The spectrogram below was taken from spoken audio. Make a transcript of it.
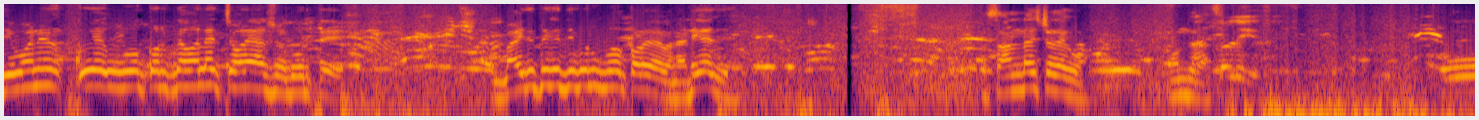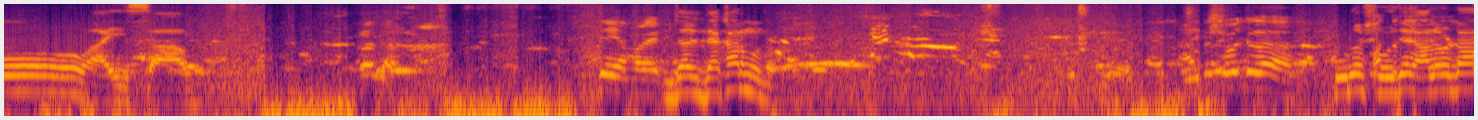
জীবনে উপভোগ করতে হলে চলে আসো ঘুরতে। বাড়িতে থেকে জীবন উপভোগ করা যাবে না ঠিক আছে? সানরাইজটা দেখো বন্ধুরা। ও ভাই জাস্ট দেখার মতো। পুরো সূর্যের আলোটা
